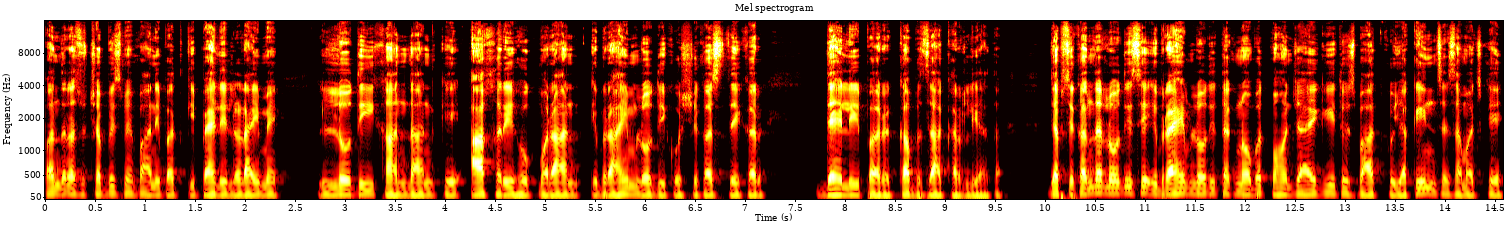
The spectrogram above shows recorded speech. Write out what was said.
1526 में पानीपत की पहली लड़ाई में लोधी ख़ानदान के आखिरी हुक्मरान इब्राहिम लोधी को शिकस्त देकर दहली पर कब्जा कर लिया था। जब सिकंदर लोधी से इब्राहिम लोधी तक नौबत पहुँच जाएगी तो इस बात को यकीन से समझ के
